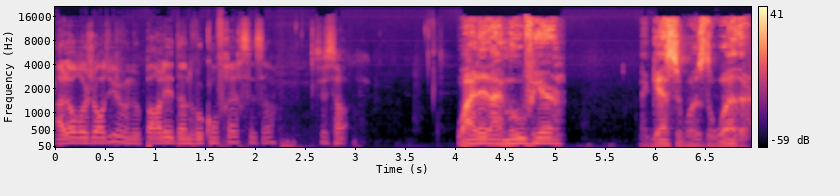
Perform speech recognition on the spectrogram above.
Alors aujourd'hui, vous nous parlez d'un de vos confrères, c'est ça? C'est ça. Why did I move here? I guess it was the weather.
